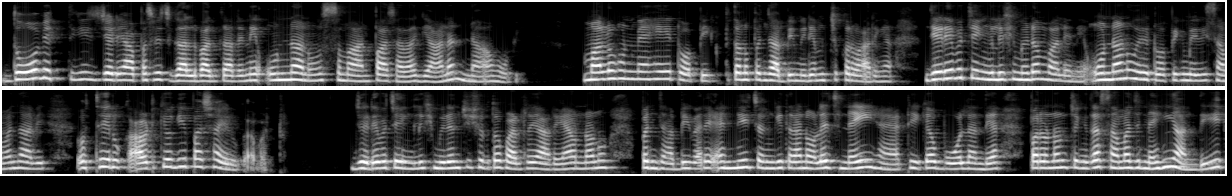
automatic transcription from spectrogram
ਦੋ ਵਿਅਕਤੀ ਜਿਹੜੇ ਆਪਸ ਵਿੱਚ ਗੱਲਬਾਤ ਕਰ ਰਹੇ ਨੇ, ਉਹਨਾਂ ਨੂੰ ਸਮਾਨ ਭਾਸ਼ਾ ਦਾ ਗਿਆਨ ਨਾ ਹੋਵੇ। ਮੰਨ ਲਓ ਹੁਣ ਮੈਂ ਇਹ ਟੌਪਿਕ ਤੁਹਾਨੂੰ ਪੰਜਾਬੀ ਮੀਡੀਅਮ 'ਚ ਕਰਵਾ ਰਹੀ ਹਾਂ, ਜਿਹੜੇ ਬੱਚੇ ਇੰਗਲਿਸ਼ ਮੀਡੀਅਮ ਵਾਲੇ ਨੇ, ਉਹਨਾਂ ਨੂੰ ਇਹ ਟੌਪਿਕ ਮੇਰੀ ਸਮਝ ਆਵੇ, ਉੱਥੇ ਰੁਕਾਵਟ ਕਿਉਂਕਿ ਭਾਸ਼ਾਈ ਰੁਕਾਵਟ? ਜਿਹੜੇ ਬੱਚੇ ਇੰਗਲਿਸ਼ ਮੀਡੀਅਮ 'ਚ ਸ਼ੁਰੂ ਤੋਂ ਪੜ੍ਹ ਰਹੇ ਆ ਰਹੇ ਆ, ਉਹਨਾਂ ਨੂੰ ਪੰਜਾਬੀ ਬਾਰੇ ਇੰਨੀ ਚੰਗੀ ਤਰ੍ਹਾਂ ਨੌਲੇਜ ਨਹੀਂ ਹੈ, ਠੀਕ ਹੈ, ਉਹ ਬੋਲ ਲੈਂਦੇ ਆ, ਪਰ ਉਹਨਾਂ ਨੂੰ ਚੰਗੀ ਤਰ੍ਹਾਂ ਸਮਝ ਨਹੀਂ ਆਉਂਦੀ,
